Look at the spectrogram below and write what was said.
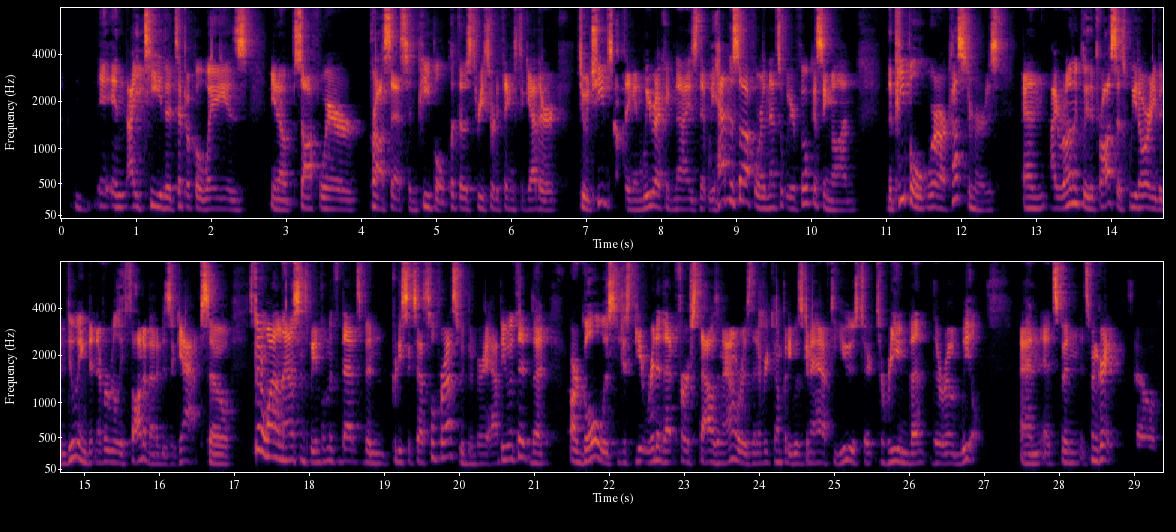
in IT, the typical way is you know software process and people put those three sort of things together to achieve something. And we recognized that we had the software and that's what we were focusing on. The people were our customers. And ironically the process we'd already been doing but never really thought about it as a gap. So it's been a while now since we implemented that. It's been pretty successful for us. We've been very happy with it. But our goal was to just get rid of that first thousand hours that every company was going to have to use to, to reinvent their own wheel. And it's been it's been great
